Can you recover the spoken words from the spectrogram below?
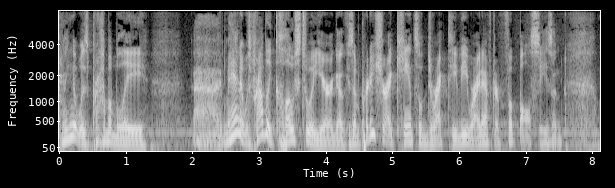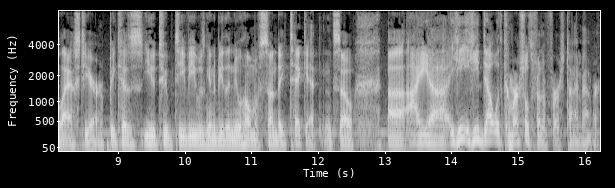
I think it was probably, uh, man, it was probably close to a year ago because I'm pretty sure I canceled DirecTV right after football season last year because YouTube TV was going to be the new home of Sunday Ticket, and so uh, I uh, he he dealt with commercials for the first time ever,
